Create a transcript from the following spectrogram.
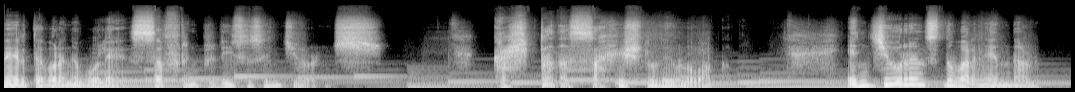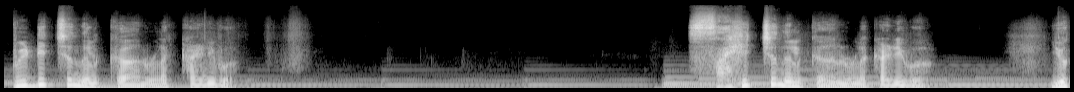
നേരത്തെ പറഞ്ഞ പോലെ സഫറിങ് പ്രൊഡ്യൂസസ് എൻഷുറൻസ് കഷ്ടത സഹിഷ്ണുത ഉളവാക്കുന്നു. എൻഷുറൻസ് എന്ന് പറഞ്ഞ എന്താണ്? പിടിച്ചു നിൽക്കാനുള്ള കഴിവ്. സഹിച്ചു നിൽക്കാനുള്ള കഴിവ്. Your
